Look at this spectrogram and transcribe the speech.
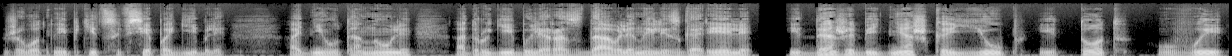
Животные и птицы все погибли. Одни утонули, а другие были раздавлены или сгорели, и даже бедняжка Юб и тот, увы,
